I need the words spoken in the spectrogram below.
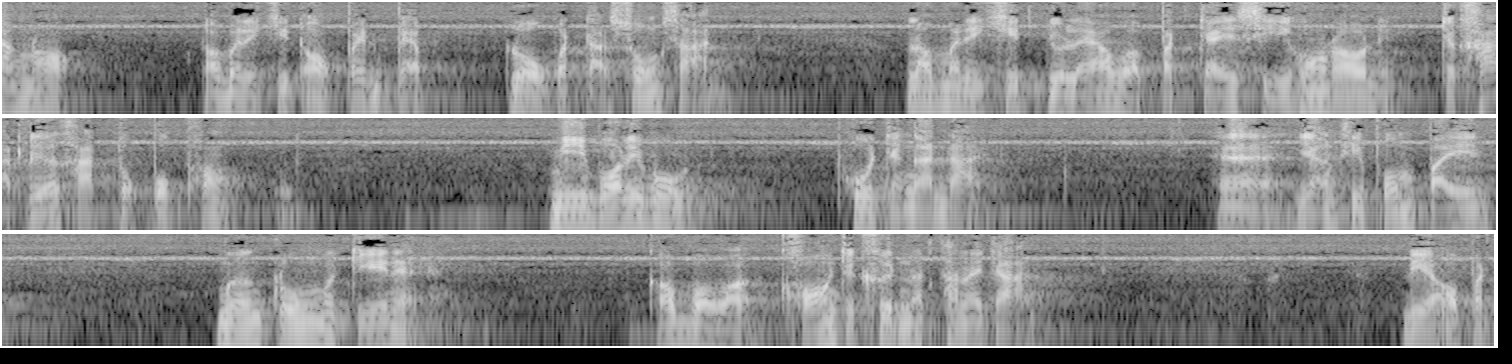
ทางนอก เราไม่ได้คิดออกเป็นแบบโลกวัฏสงสาร เราไม่ได้คิดอยู่แล้วว่าปัจจัยสี่ของเราเนี่ย จะขาดเหลือขาดตกปกพ่อง มีบริบูรณ์พูดอย่างนั้นได้อย่างที่ผมไป เมืองกรุงเมื่อกี้เนี่ย เขาบอกว่าของจะขึ้นนะท่านอาจารย์ เดี๋ยวเอาปัจ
